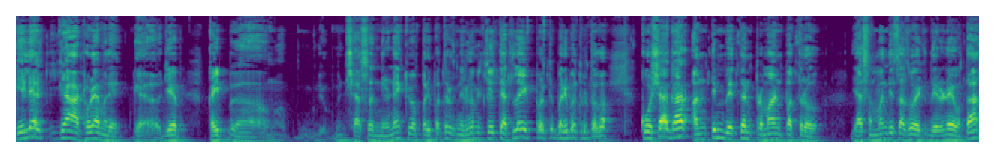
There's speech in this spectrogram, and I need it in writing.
गेल्या ज्या आठवड्यामध्ये गे- जे काही शासन निर्णय किंवा परिपत्रक निर्गमित केले त्यातलं एक परिपत्रक होतं कोशागार अंतिम वेतन प्रमाणपत्र यासंबंधीचा जो एक निर्णय होता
